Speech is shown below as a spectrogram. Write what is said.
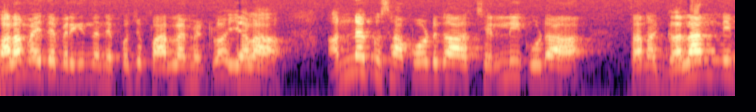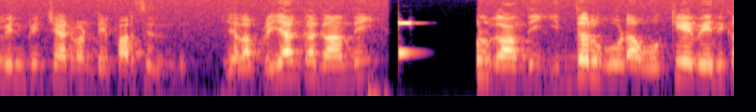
బలం అయితే పెరిగిందని చెప్పొచ్చు పార్లమెంట్లో. ఇలా అన్నకు సపోర్ట్గా చెల్లి కూడా తన గలాన్ని వినిపించేటువంటి పరిస్థితి ఉంది. ఇలా ప్రియాంక గాంధీ రాహుల్ గాంధీ ఇద్దరు కూడా ఒకే వేదిక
